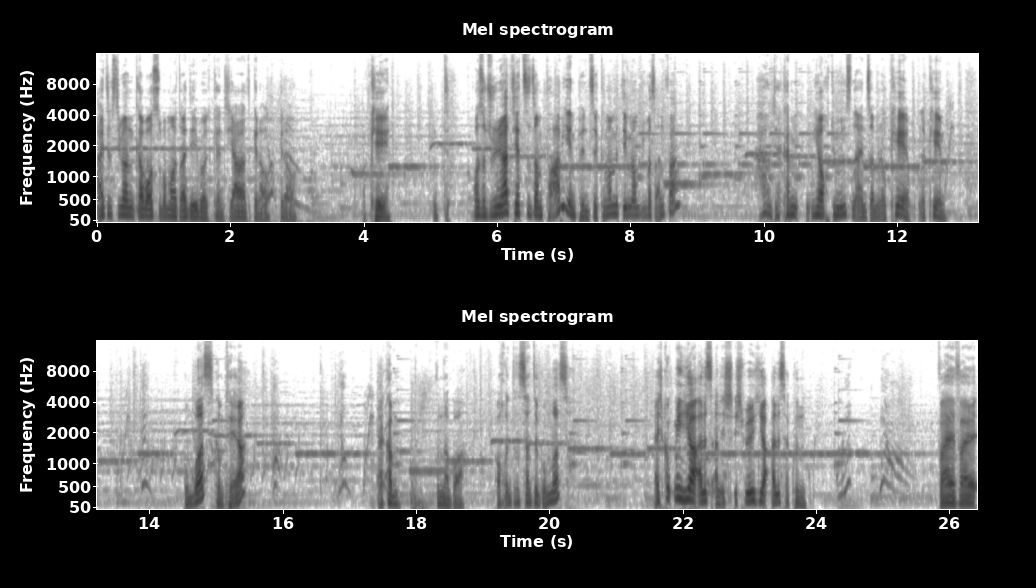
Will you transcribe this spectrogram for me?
Items, die man, glaube ich, aus Super Mario 3D World kennt. Ja, genau, genau. Okay. Und Bowser Jr. hat jetzt so einen Fabian-Pinsel. Können wir mit dem irgendwie was anfangen? Ah, und der kann hier auch die Münzen einsammeln. Okay, okay. Gumbas, kommt her. Ja, komm. Wunderbar. Auch interessante Gumbas. Ja, ich gucke mir hier alles an. Ich, ich will hier alles erkunden. Weil, weil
